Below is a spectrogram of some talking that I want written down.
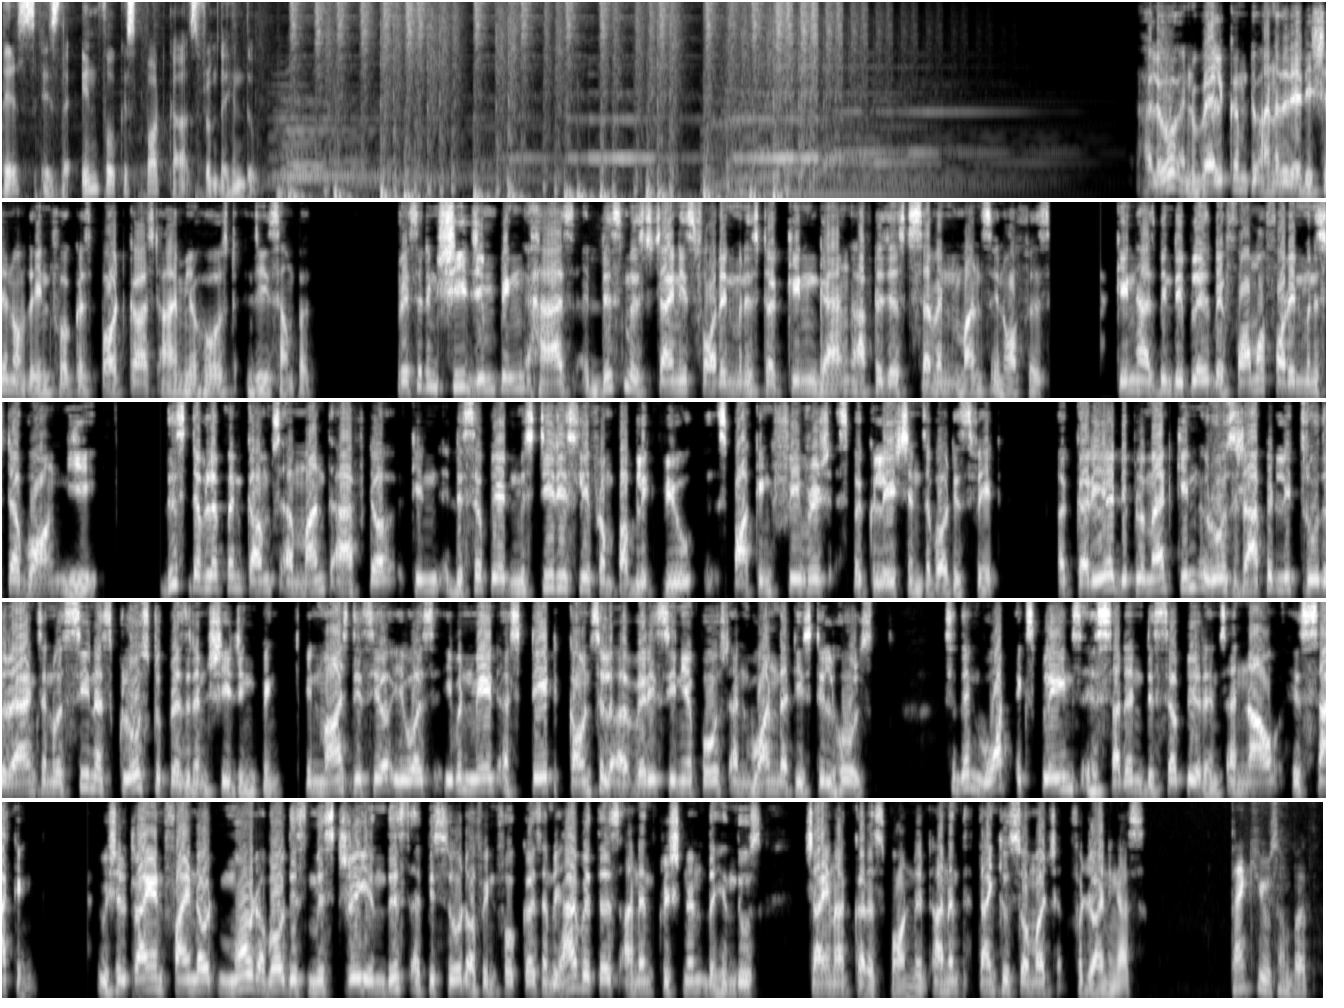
This is the In Focus podcast from The Hindu. Hello and welcome to another edition of the In Focus podcast. I'm your host, G. Sampath. President Xi Jinping has dismissed Chinese Foreign Minister Qin Gang after just seven months in office. Qin has been replaced by former Foreign Minister Wang Yi. This development comes a month after Qin disappeared mysteriously from public view, sparking feverish speculations about his fate. A career diplomat, Qin rose rapidly through the ranks and was seen as close to President Xi Jinping. In March this year, he was even made a state councillor, a very senior post and one that he still holds. So then what explains his sudden disappearance and now his sacking? We shall try and find out more about this mystery in this episode of In Focus. And we have with us Anant Krishnan, the Hindu's China correspondent. Anant, thank you so much for joining us. Thank you, Sampath.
